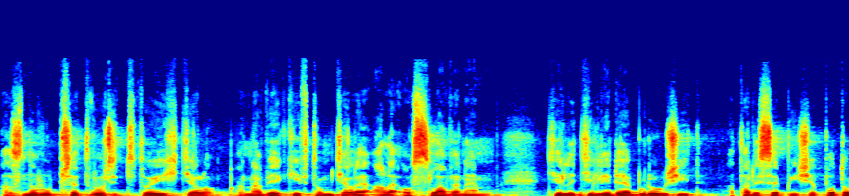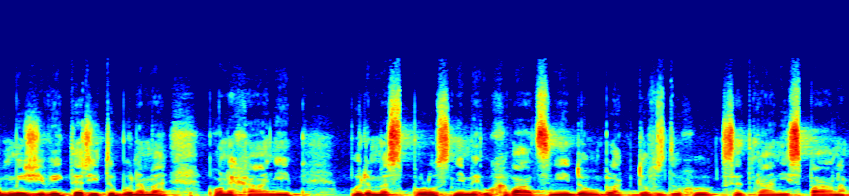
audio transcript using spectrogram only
a znovu přetvořit to jejich tělo. A na věky v tom těle, ale oslaveném. Tihle ti lidé budou žít. A tady se píše, potom my živí, kteří tu budeme ponecháni, budeme spolu s nimi uchvácení do oblak, do vzduchu k setkání s pánem.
